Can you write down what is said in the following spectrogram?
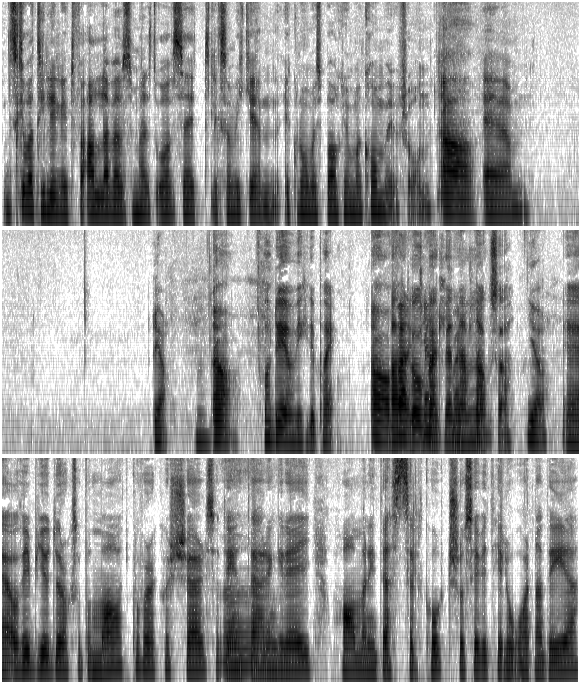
det ska vara tillgängligt för alla, vem som helst oavsett liksom, vilken ekonomisk bakgrund man kommer ifrån. Ja. Ehm, ja. Ja. Och det är en viktig poäng. Ja, att verkligen. och verkligen nämna verkligen. också. ja. Eh, och vi bjuder också på mat på våra kurser så att det inte är en grej. Har man inte SL-kort så ser vi till att ordna det.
